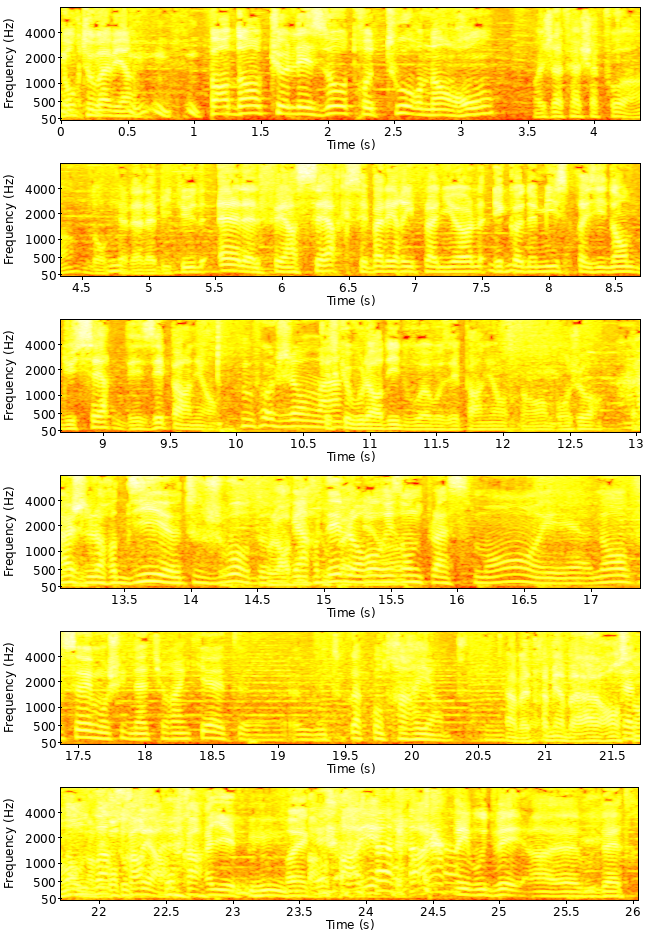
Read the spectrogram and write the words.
donc tout va bien. Pendant que les autres tournent en rond, moi je la fais à chaque fois, hein, donc elle a l'habitude. Elle, elle fait un cercle. C'est Valérie Plagnol, économiste, présidente du cercle des épargnants. Bonjour Marc. Qu'est-ce que vous leur dites vous à vos épargnants en ce moment? Bonjour. Ah, je leur dis euh, toujours de Vous regarder leur bien. horizon de placement et euh, non, vous savez, moi je suis de nature inquiète, euh, ou en tout cas contrariante. Ah bah très bien. Bah alors, en ce moment, vous souffrir. Contrarié. Ouais, contrarié, mais vous devez, euh, vous devez être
